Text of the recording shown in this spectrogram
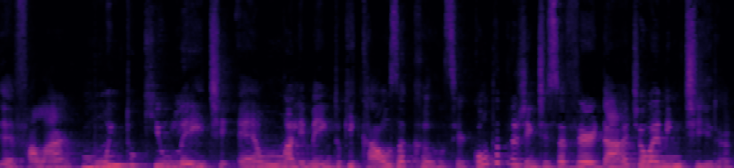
é, falar muito que o leite é um alimento que causa câncer. Conta pra gente, isso é verdade ou é mentira?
